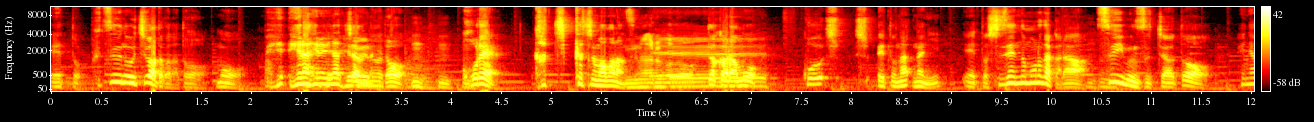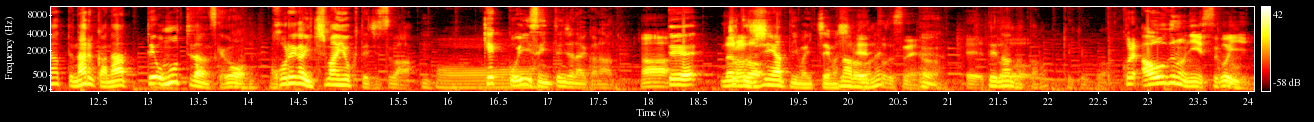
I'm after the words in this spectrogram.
えっと、普通のうちわとかだともうへヘラヘラになっちゃうんだけどヘラヘうんうん。これカチッカチのままなんですよ。なるほど。だからもうこうえっとな何？えっと自然のものだからうん。水分吸っちゃうとへにゃってなるかなって思ってたんですけどこれが一番良くて実は。結構いい線いってんじゃないかなって。ちょっと自信あって今言っちゃいましたなるほどね。えっとですね、うん。えっとで何だったの？結局は。これ仰ぐのにすごい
